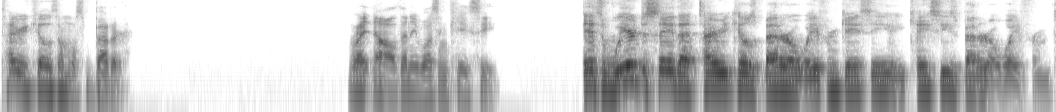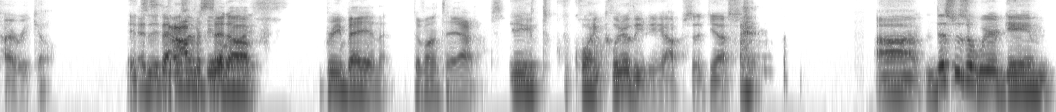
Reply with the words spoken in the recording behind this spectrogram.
Tyreek Hill is almost better right now than he was in KC. It's weird to say that Tyreek Hill's better away from KC and KC's better away from Tyreek Hill. It's, it the opposite of right. Green Bay and Davante Adams. It's quite clearly the opposite. Yes. um, this was a weird game.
